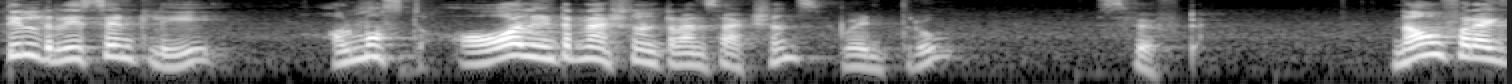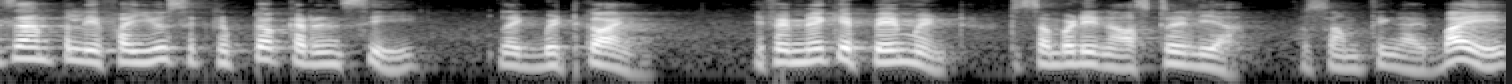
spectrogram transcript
till recently almost all international transactions went through SWIFT. Now for example, if I use a cryptocurrency like Bitcoin, if I make a payment to somebody in Australia for something I buy,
